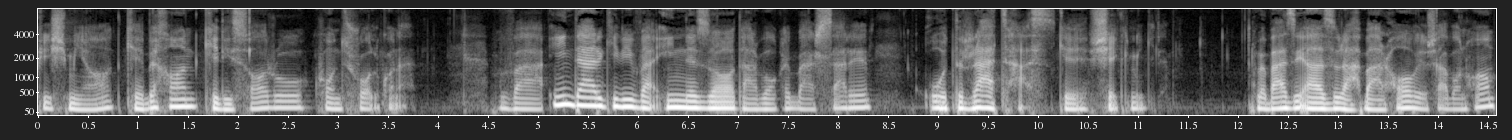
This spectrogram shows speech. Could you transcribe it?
پیش میاد که بخوان کلیسا رو کنترل کنن. و این درگیری و این نزاع در واقع بر سر قدرت هست که شکل می‌گیره. و بعضی از رهبرها و شبانها هم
